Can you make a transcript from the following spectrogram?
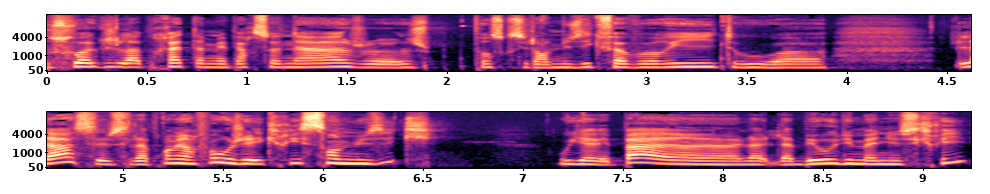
soit que je la prête à mes personnages, euh, je pense que c'est leur musique favorite. Ou, Là, c'est la première fois où j'ai écrit sans musique, où il n'y avait pas la, BO du manuscrit,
